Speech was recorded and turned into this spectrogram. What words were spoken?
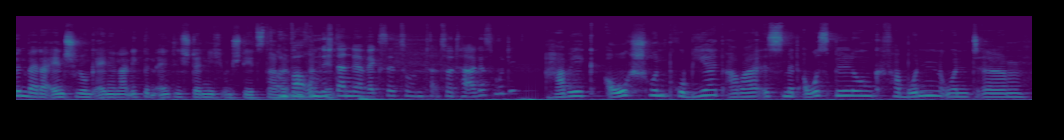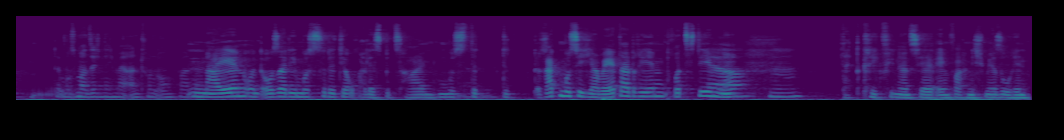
Bin bei der Einschulung eingeladen. Ich bin eigentlich ständig und stets da. Und warum nicht dann der Wechsel zum, zur Tagesmutti? Habe ich auch schon probiert, aber ist mit Ausbildung verbunden und ähm, Da muss man sich nicht mehr antun irgendwann. nein. Und außerdem musst du das ja auch alles bezahlen. Du musst, das, das Rad muss sich ja weiterdrehen trotzdem. Ja. Ne? Das krieg ich finanziell einfach nicht mehr so hin.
